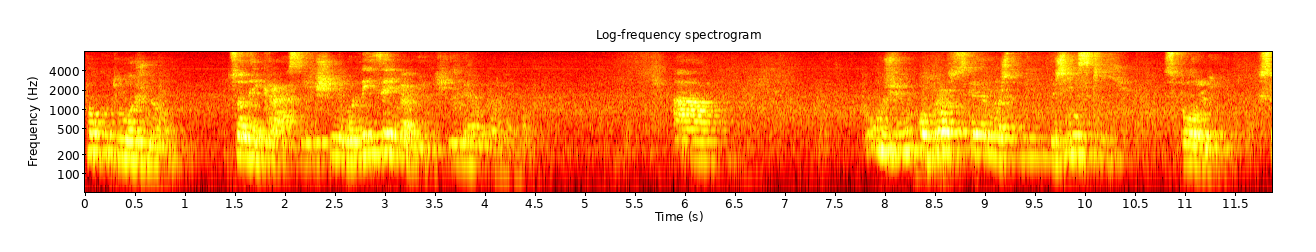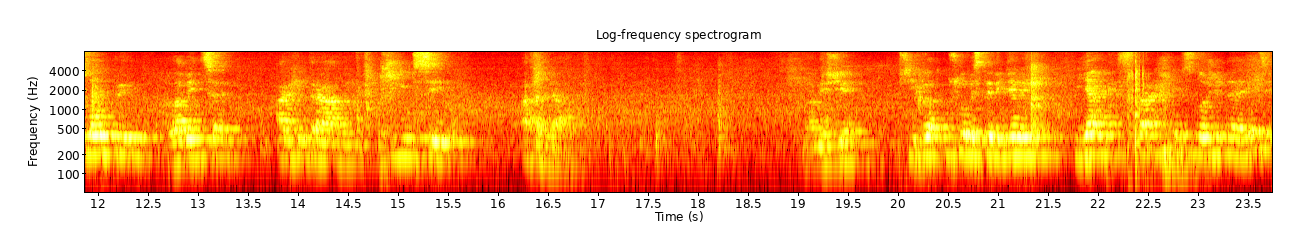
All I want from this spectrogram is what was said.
pokud možno co nejkrásnější nebo nejzajímavější mého pohledu. A použiju obrovské množství římských spolí. Sloupy, hlavice, architrávy, římsy a tak dále. Mám ještě příklad kusů, abyste viděli, jak strašně složité věci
